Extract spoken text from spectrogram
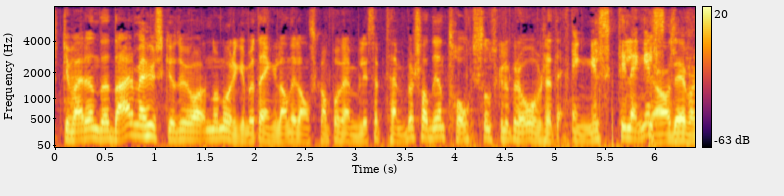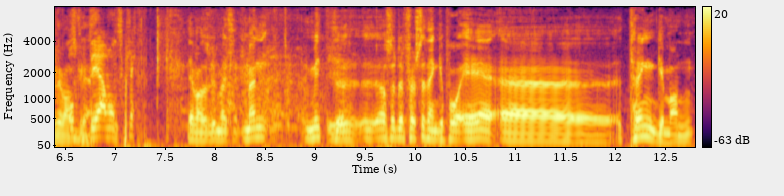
ikke verre enn det der. Men jeg husker at når Norge møtte England i landskamp på Wembley i september, så hadde de en tolk som skulle prøve å oversette engelsk til engelsk. Ja, det er veldig vanskelig. Og det er vanskelig. det er vanskelig, men- men mitt, eh, altså det første jeg tenker på, er eh, Trenger man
